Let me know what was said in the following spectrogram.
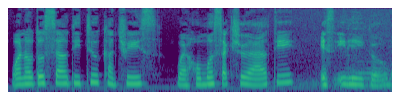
one of those 72 countries where homosexuality is illegal.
